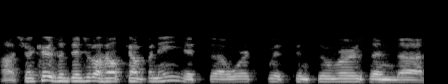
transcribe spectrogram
Uh, Sharecare is a digital health company. It uh, works with consumers and uh,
